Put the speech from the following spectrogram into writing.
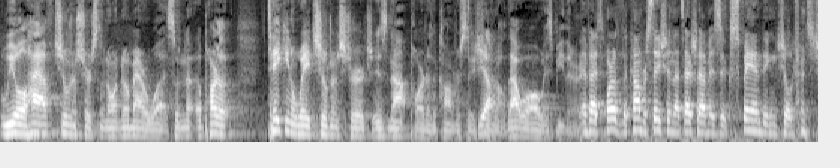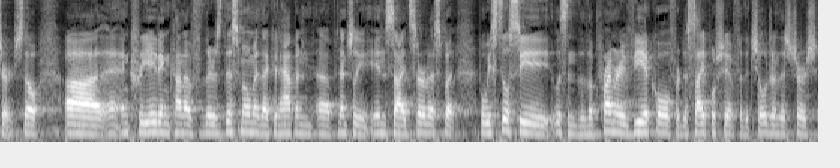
we will have children's church no, no matter what. So no, a part of taking away children's church is not part of the conversation yeah. at all. That will always be there. In fact, part of the conversation that's actually happening is expanding children's church. So, uh, and creating kind of, there's this moment that could happen uh, potentially inside service, but, but we still see, listen, the, the, primary vehicle for discipleship for the children of this church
